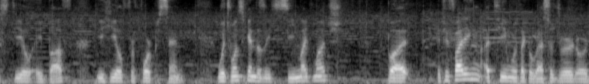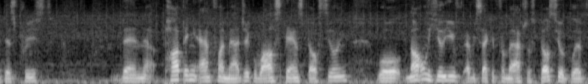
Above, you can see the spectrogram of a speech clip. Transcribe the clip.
steal a buff, you heal for 4%. Which once again doesn't seem like much, but if you're fighting a team with like a Resto Druid or a Disc Priest, then popping Amplify Magic while spam spell stealing will not only heal you every second from the actual spell steal glyph,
